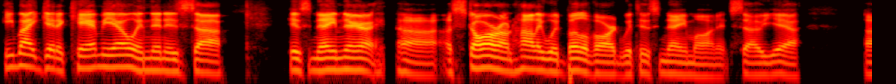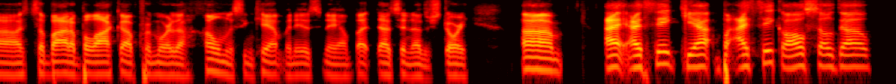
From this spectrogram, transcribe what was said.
he might get a cameo and then his uh, his name there, uh, a star on Hollywood Boulevard with his name on it. So yeah, uh, it's about a block up from where the homeless encampment is now, but that's another story. Um, I, I think yeah, but I think also though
